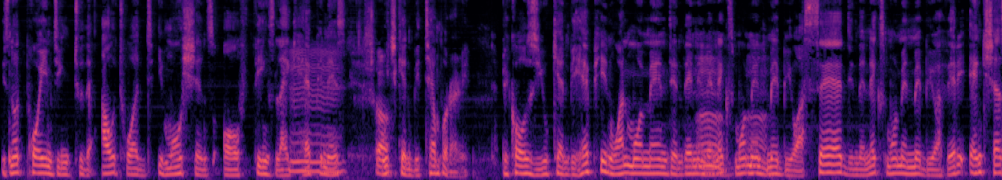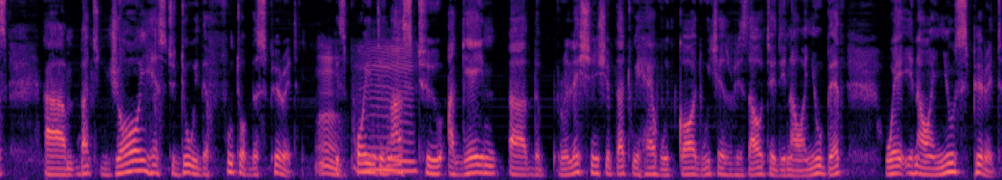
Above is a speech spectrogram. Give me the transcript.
It's not pointing to the outward emotions of things like mm. happiness Sure. which can be temporary because you can be happy in one moment and then in the mm, next moment mm. maybe you are sad in the next moment maybe you are very anxious. Um, but joy has to do with the fruit of the spirit. Mm. It's pointing us to again uh, the relationship that we have with god which has resulted in our new birth where in our new spirit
